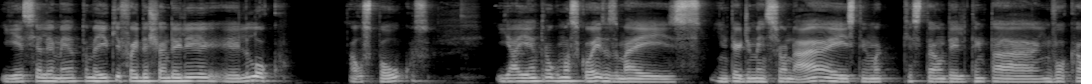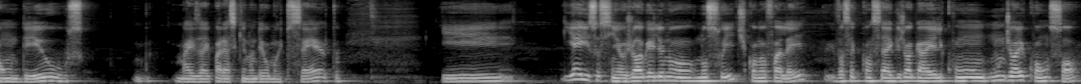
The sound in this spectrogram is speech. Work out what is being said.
e esse elemento meio que foi deixando ele ele louco aos poucos. E aí entra algumas coisas mais interdimensionais, tem uma questão dele tentar invocar um deus, mas aí parece que não deu muito certo. E, e é isso, assim, eu jogo ele no, no Switch, como eu falei, e você consegue jogar ele com um Joy-Con só.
